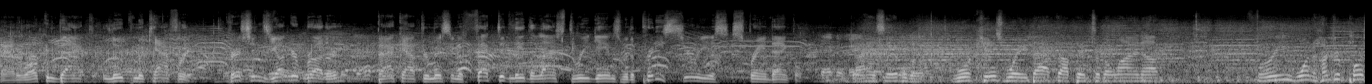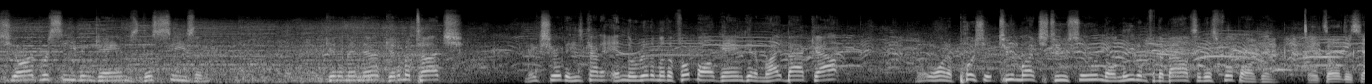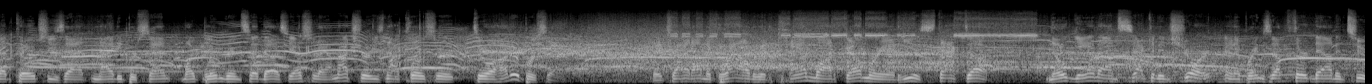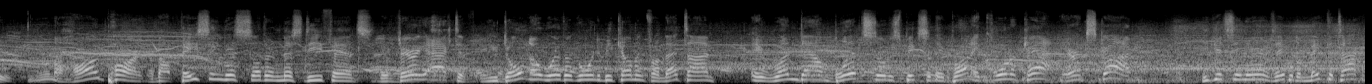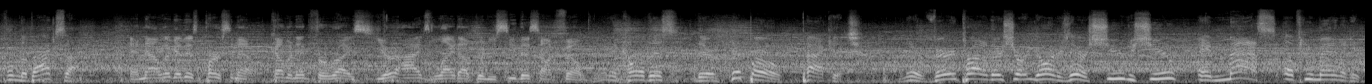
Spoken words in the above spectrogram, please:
And welcome back, Luke McCaffrey. Christian's younger brother, back after missing effectively the last three games with a pretty serious sprained ankle. Guy is able to work his way back up into the lineup. Three 100-plus yard receiving games this season. Get him in there, get him a touch, make sure that he's kind of in the rhythm of the football game, get him right back out. Don't want to push it too much too soon. They'll need him for the balance of this football game. He told his head coach he's at 90%. Mike Bloomgren said to us yesterday, I'm not sure he's not closer to 100%. They tried on the ground with Cam Montgomery, and he is stacked up. No gain on second and short, and it brings up third down and two. Know, the hard part about facing this Southern Miss defense, they're very active, and you don't know where they're going to be coming from. That time, a rundown blitz, so to speak, so they brought a corner cat, Eric Scott. He gets in there and is able to make the tackle from the backside. And now look at this personnel coming in for Rice. Your eyes light up when you see this on film. And they call this their hippo package. And they're very proud of their short yarders. They are shoe to shoe, a mass of humanity.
